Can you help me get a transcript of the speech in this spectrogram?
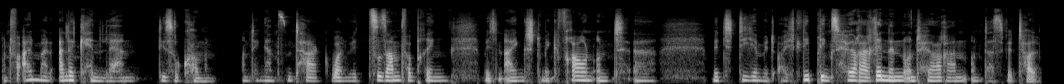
Und vor allem mal alle kennenlernen, die so kommen. Und den ganzen Tag wollen wir zusammen verbringen mit den eigenstimmigen Frauen und äh, mit dir, mit euch Lieblingshörerinnen und Hörern. Und das wird toll.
